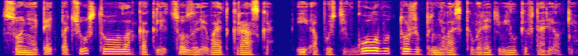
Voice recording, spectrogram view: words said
Соня опять почувствовала, как лицо заливает краска, и, опустив голову, тоже принялась ковырять вилкой в тарелке.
